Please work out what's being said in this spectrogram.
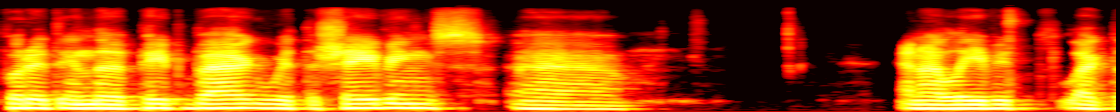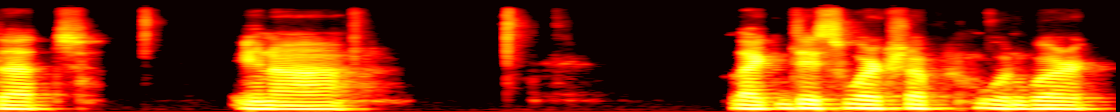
Put it in the paper bag with the shavings, uh, and I leave it like that in a like this workshop would work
